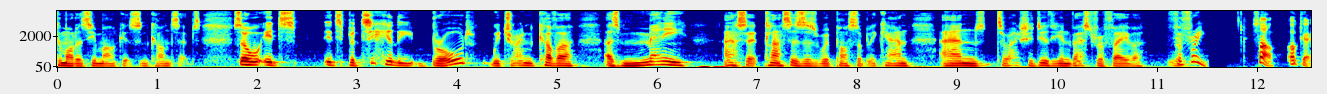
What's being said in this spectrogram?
commodity markets and concepts. So it's it's particularly broad. We try and cover as many asset classes as we possibly can and to actually do the investor a favor for yeah. free. So, okay,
